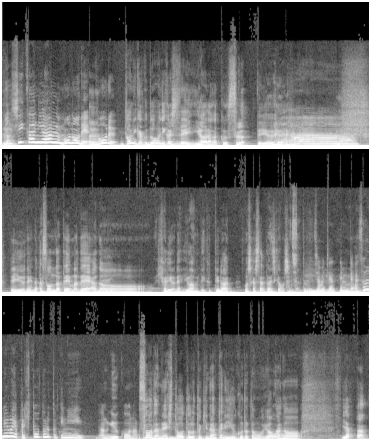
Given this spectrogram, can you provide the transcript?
あるものでうん。通る、とにかくどうにかして柔らかくするっていう。あ っていうねなんかそんなテーマで、あのー光をね弱めていくっていうのはもしかしたら大事かもしれない。ーちょっ。とめちゃめちゃやってみたい、うん。あそれはやっぱり人を取るときにあの有効なそうだね。人を撮る時なんかに有効だと思うよ。うん。あのやっぱ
